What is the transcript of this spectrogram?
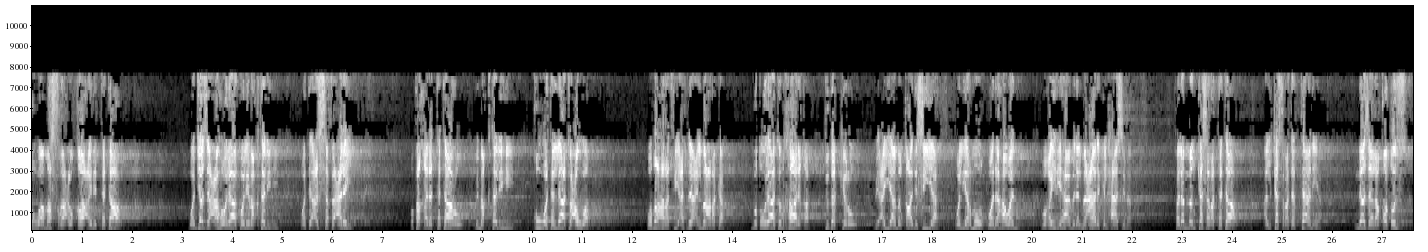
هو مصرع قائد التتار وجزع هولاكو لمقتله وتأسف عليه وفقد التتار بمقتله قوة لا تعوض وظهرت في أثناء المعركة بطولات خارقة تذكر بأيام القادسية واليرموك ونهاوند وغيرها من المعارك الحاسمة. فلما انكسر التتار الكسرة الثانية نزل قطز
